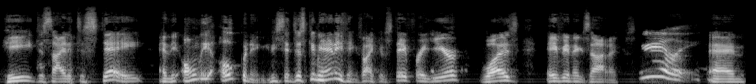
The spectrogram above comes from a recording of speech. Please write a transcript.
He decided to stay, and the only opening, he said, just give me anything so I could stay for a year, was avian exotics. Really? And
